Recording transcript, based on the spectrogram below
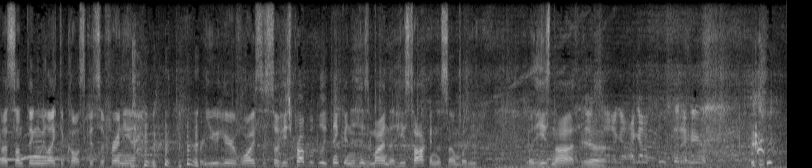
That's something we like to call schizophrenia, where you hear voices. So he's probably thinking in his mind that he's talking to somebody, but he's not. Yeah. I got a full set of hair.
